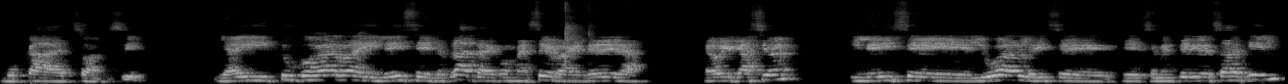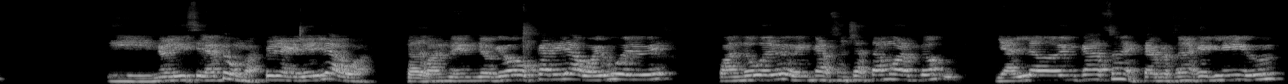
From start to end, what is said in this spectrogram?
buscadas Son. Sí. Y ahí Tuco agarra y le dice, lo trata de convencer para que le dé la, la ubicación y le dice el lugar, le dice el cementerio de Sad Hill y no le dice la tumba, espera que le dé el agua. Claro. Cuando en lo que va a buscar el agua y vuelve, cuando vuelve, Ben Carson ya está muerto y al lado de Ben Carson está el personaje de Clint Eastwood,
